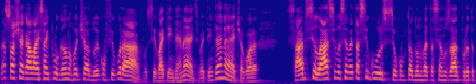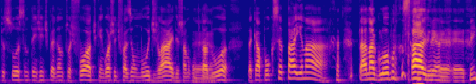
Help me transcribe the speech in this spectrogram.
não é só chegar lá e sair plugando o roteador e configurar. Você vai ter internet? Você vai ter internet. Agora, sabe-se lá se você vai estar seguro, se seu computador não vai estar sendo usado por outra pessoa, se não tem gente pegando suas fotos, quem gosta de fazer um nudes lá e deixar no é. computador. É. Daqui a pouco você tá aí na. tá na Globo, não sabe, né? É, é, tem,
